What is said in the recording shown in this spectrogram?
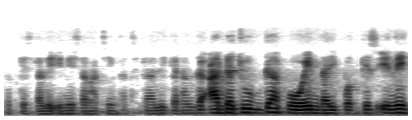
Podcast kali ini sangat singkat sekali karena nggak ada juga poin dari podcast ini.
